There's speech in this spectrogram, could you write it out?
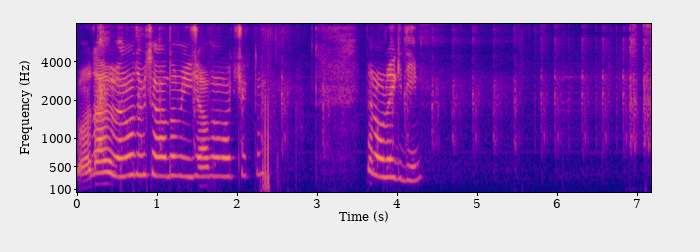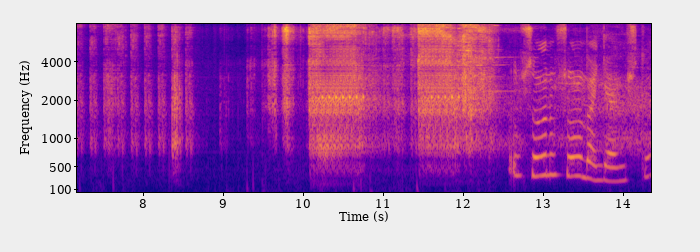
Bu arada abi ben orada bir tane adamın icabına bakacaktım. Ben oraya gideyim. O sanırım sonradan gelmişti.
